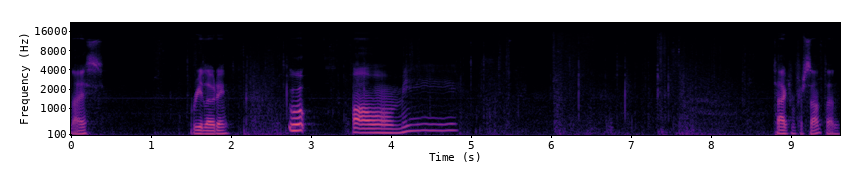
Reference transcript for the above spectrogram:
Nice. Reloading. Oop. Oh me. Tagged him for something.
